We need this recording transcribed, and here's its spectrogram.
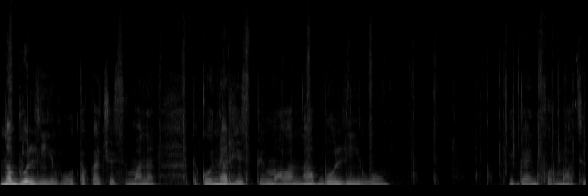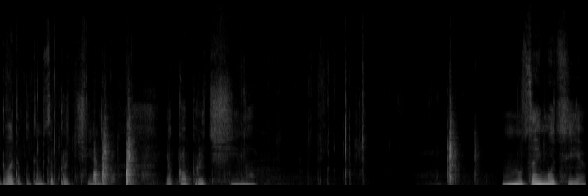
наболіло. Таке щось у мене таку енергію спіймала, наболіло. Іде інформація. Давайте подивимося причину. Яка причина? Ну, це емоції.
